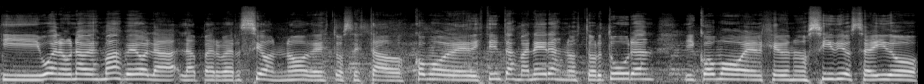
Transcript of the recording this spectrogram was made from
y bueno, una vez más veo la, perversión ¿no? de estos estados, cómo de distintas maneras nos torturan y cómo el genocidio se ha ido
